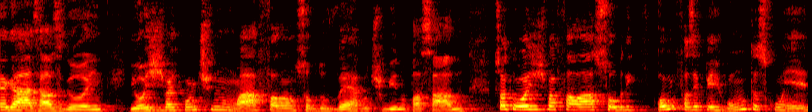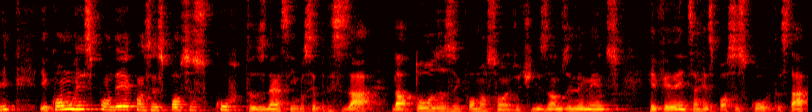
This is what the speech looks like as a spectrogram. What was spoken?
Hey guys, how's it going? E hoje a gente vai continuar falando sobre o verbo to be no passado, só que hoje a gente vai falar sobre como fazer perguntas com ele e como responder com as respostas curtas, né? Sem você precisar dar todas as informações, utilizando os elementos referentes a respostas curtas, tá?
